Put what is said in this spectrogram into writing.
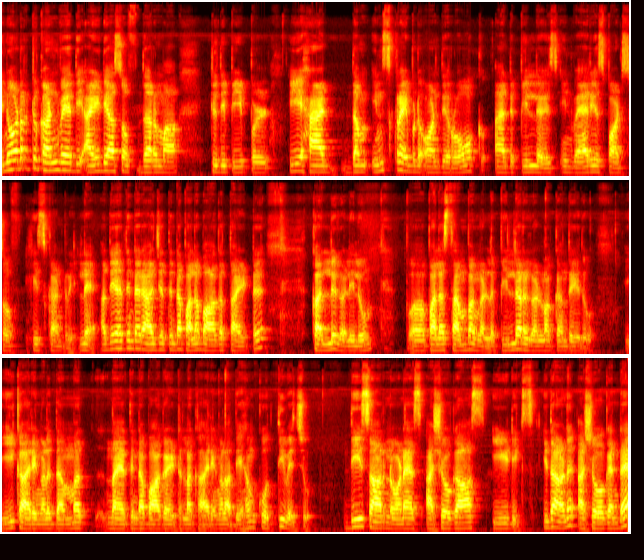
In order to convey the ideas of Dharma to the people he had them inscribed on the rock and pillars in various parts of his country അല്ലേ അദ്ദേഹത്തിന്റെ രാജ്യത്തിന്റെ പല ഭാഗത്തായിട്ട് കല്ലുകളിലും പല സ്തംഭങ്ങളിൽ പില്ലറുകളിലൊക്കെ എന്ത് ചെയ്തു? ഈ കാര്യങ്ങൾ ധമ്മ നയത്തിന്റെ ഭാഗമായിട്ടുള്ള കാര്യങ്ങൾ അദ്ദേഹം കൊത്തിവെച്ചു. These are known as Ashoka's edicts ഇതാണ് അശോകന്റെ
